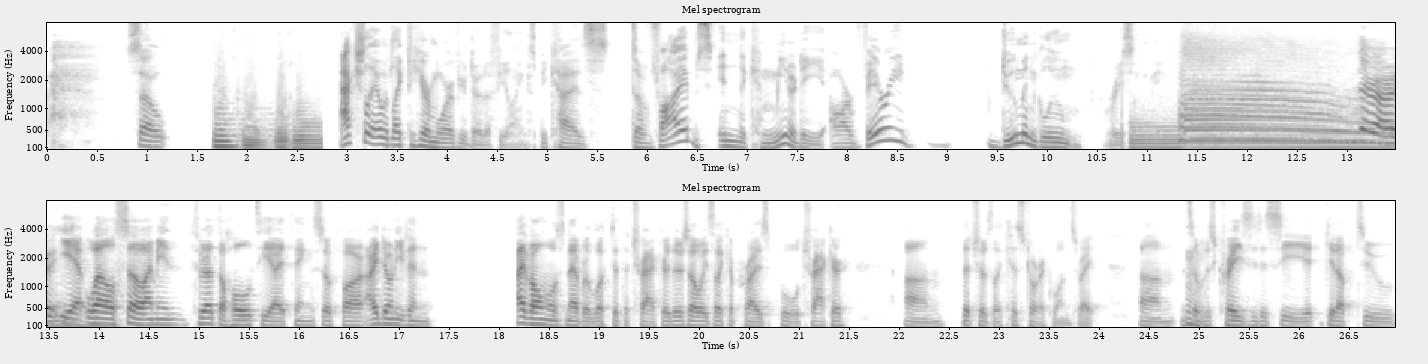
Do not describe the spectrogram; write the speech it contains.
So, actually, I would like to hear more of your Dota feelings because the vibes in the community are very doom and gloom recently. There are, yeah. Well, so I mean, throughout the whole TI thing so far, I don't even. I've almost never looked at the tracker. There's always like a prize pool tracker um, that shows like historic ones, right? Um, and so it was crazy to see it get up to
